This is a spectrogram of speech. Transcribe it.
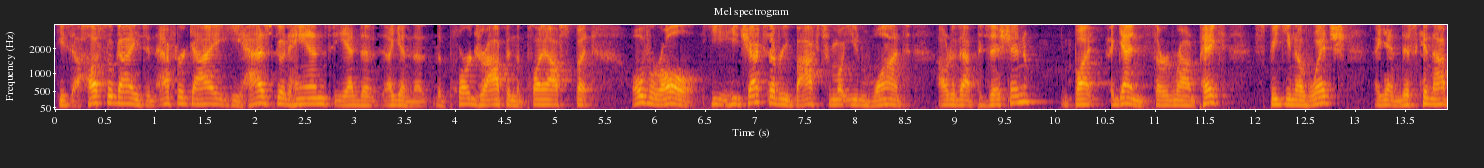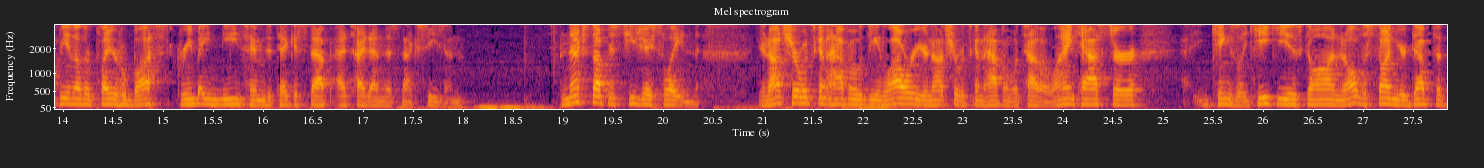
He's a hustle guy. He's an effort guy. He has good hands. He had the again the the poor drop in the playoffs, but overall he he checks every box from what you'd want out of that position. But again, third round pick. Speaking of which, again, this cannot be another player who busts. Green Bay needs him to take a step at tight end this next season. Next up is TJ Slaton. You're not sure what's going to happen with Dean Lowry. You're not sure what's going to happen with Tyler Lancaster. Kingsley Keke is gone, and all of a sudden your depth at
